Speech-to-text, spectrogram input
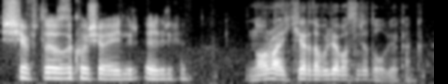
Shift'le hızlı koşuyor eğilir, eğilirken. Normal iki kere W'ye basınca da oluyor kanka.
